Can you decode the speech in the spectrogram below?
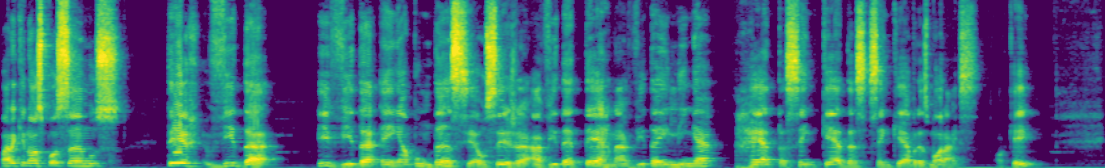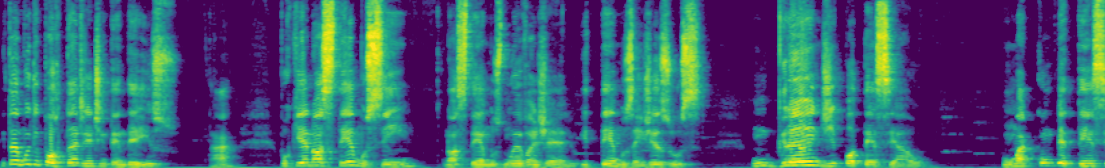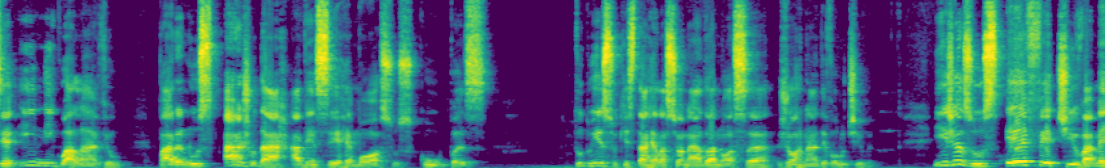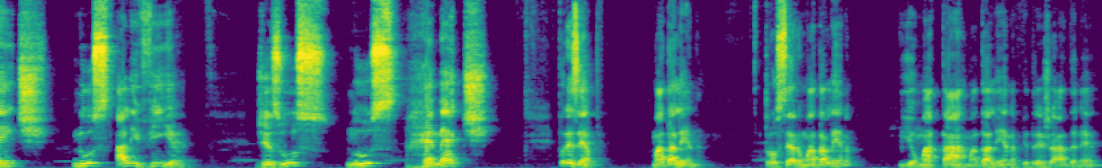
para que nós possamos ter vida e vida em abundância, ou seja, a vida eterna, a vida em linha reta, sem quedas, sem quebras morais, ok? Então é muito importante a gente entender isso, tá? Porque nós temos sim, nós temos no Evangelho e temos em Jesus um grande potencial, uma competência inigualável para nos ajudar a vencer remorsos, culpas, tudo isso que está relacionado à nossa jornada evolutiva. E Jesus efetivamente nos alivia, Jesus nos remete. Por exemplo, Madalena. Trouxeram Madalena, iam matar Madalena, apedrejada, né?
